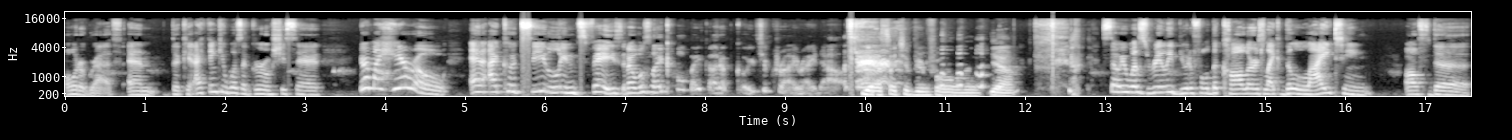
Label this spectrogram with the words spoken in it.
autograph. And the kid, I think it was a girl, she said, You're my hero. And I could see Lin's face, and I was like, Oh my God, I'm going to cry right now. Yeah, such a beautiful moment. Yeah. so it was really beautiful the colors like the lighting of the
